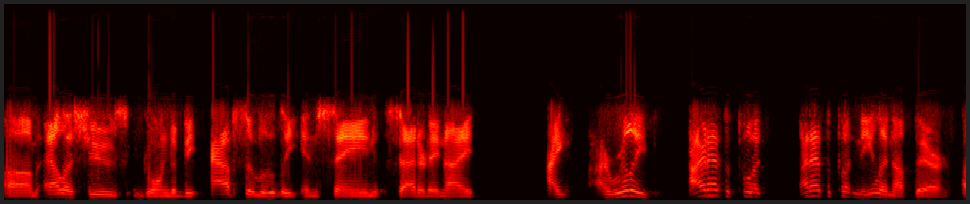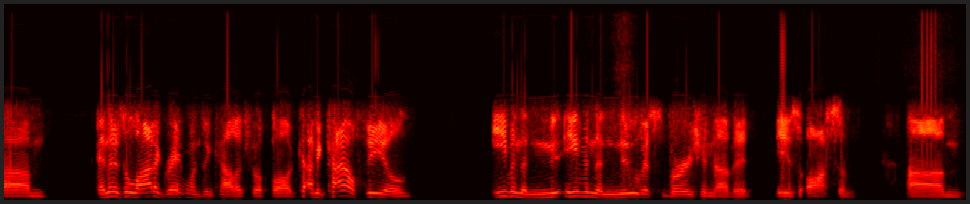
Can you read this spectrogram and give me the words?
Um, LSU's going to be absolutely insane Saturday night. I I really I'd have to put I'd have to put Neyland up there. Um, and there's a lot of great ones in college football. I mean, Kyle Field, even the even the newest version of it is awesome. Um,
